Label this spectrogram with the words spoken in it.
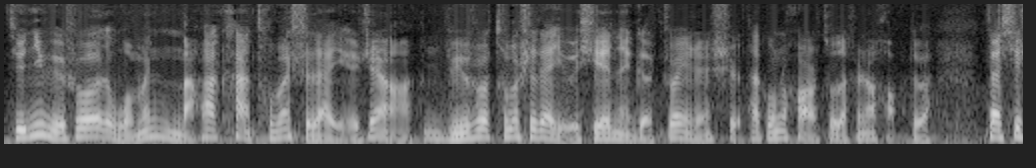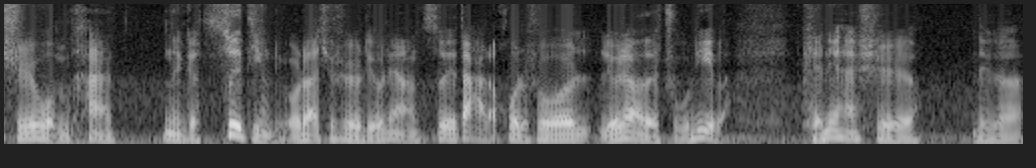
就你比如说，我们哪怕看图文时代也是这样啊。你比如说图文时代有一些那个专业人士，他公众号做得非常好，对吧？但其实我们看那个最顶流的，就是流量最大的，或者说流量的主力吧，肯定还是那个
